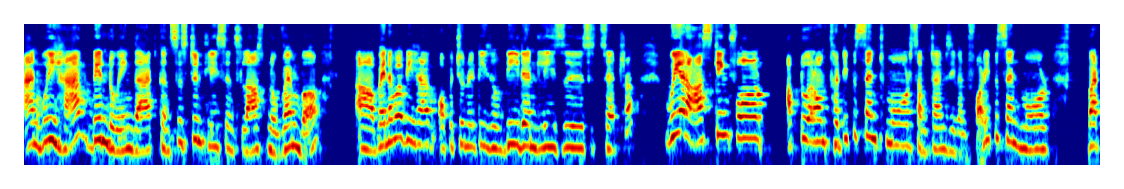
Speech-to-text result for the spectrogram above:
and we have been doing that consistently since last November uh, whenever we have opportunities of deed and leases, etc., we are asking for up to around 30% more, sometimes even 40% more, but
